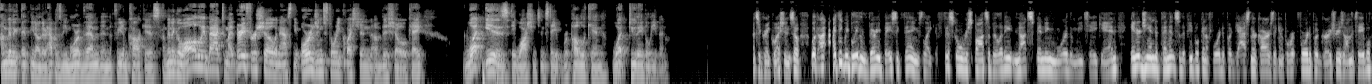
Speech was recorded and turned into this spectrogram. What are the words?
I'm going to, you know, there happens to be more of them than the Freedom Caucus. I'm going to go all the way back to my very first show and ask the origin story question of this show, okay? What is a Washington State Republican? What do they believe in? That's a great question. So, look, I, I, think we believe in very basic things like fiscal responsibility, not spending more than we take in, energy independence so that people can afford to put gas in their cars, they can afford to put groceries on the table.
